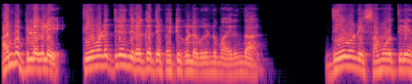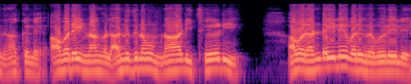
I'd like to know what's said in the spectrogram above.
அன்பு பிள்ளைகளே தேவனிடத்திலே இந்த இரக்கத்தை பெற்றுக்கொள்ள வேண்டுமா இருந்தால் தேவனுடைய சமூகத்திலே இந்த நாட்களிலே அவரை நாங்கள் அனுதினமும் நாடி தேடி அவர் அண்டையிலே வருகிற வேளையிலே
